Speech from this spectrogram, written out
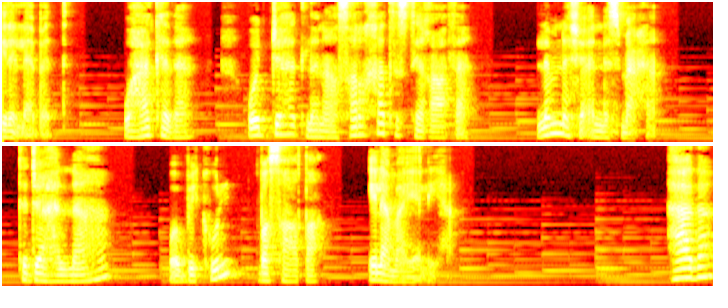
إلى الأبد. وهكذا وجهت لنا صرخة استغاثة لم نشأ أن نسمعها. تجاهلناها وبكل بساطة إلى ما يليها. هذا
